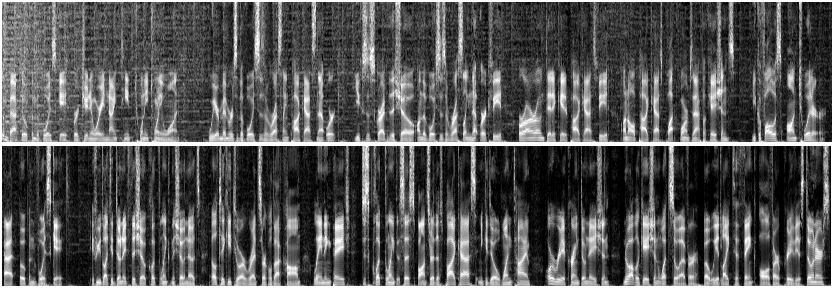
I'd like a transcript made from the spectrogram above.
Welcome back to Open the Voice Gate for January 19th, 2021. We are members of the Voices of Wrestling Podcast Network. You can subscribe to the show on the Voices of Wrestling Network feed or on our own dedicated podcast feed on all podcast platforms and applications. You can follow us on Twitter at Open Voice Gate. If you'd like to donate to the show, click the link in the show notes. It'll take you to our redcircle.com landing page. Just click the link that says sponsor this podcast, and you can do a one time or reoccurring donation. No obligation whatsoever, but we'd like to thank all of our previous donors.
